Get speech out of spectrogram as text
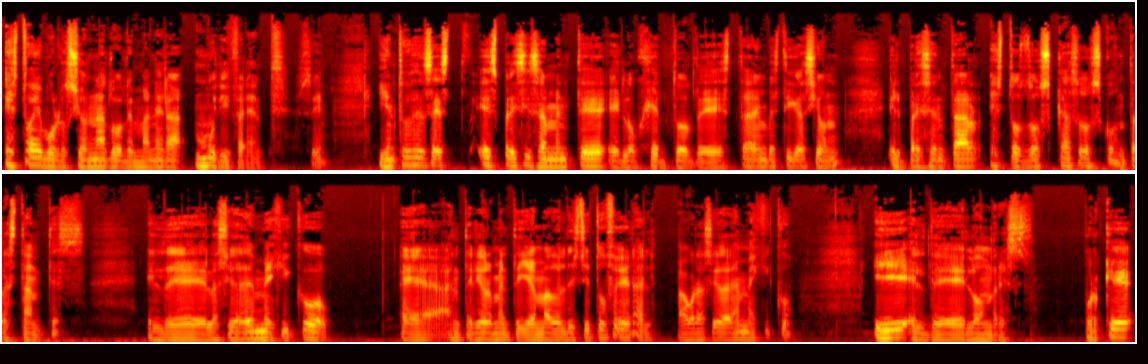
esto ha evolucionado de manera muy diferente, ¿sí? Y entonces es, es precisamente el objeto de esta investigación el presentar estos dos casos contrastantes, el de la Ciudad de México, eh, anteriormente llamado el Distrito Federal, ahora Ciudad de México, y el de Londres. ¿Por qué?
